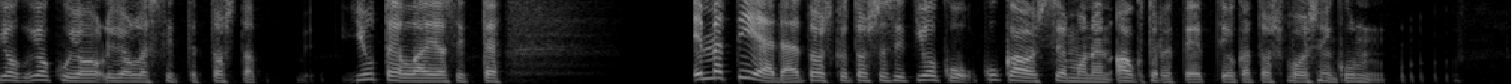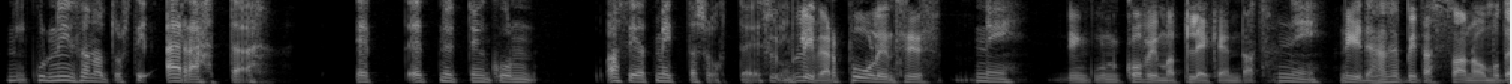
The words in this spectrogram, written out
jo- joku, jo- jolle sitten tuosta jutella ja sitten, en mä tiedä, että olisiko tuossa sitten joku, kuka olisi semmoinen auktoriteetti, joka tuossa voisi niin, kuin, niin, kuin niin sanotusti ärähtää, että et nyt niin kuin asiat mittasuhteisiin. Liverpoolin siis Niin, niin kuin kovimmat legendat. niin. Niidenhän se pitäisi sanoa, mutta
